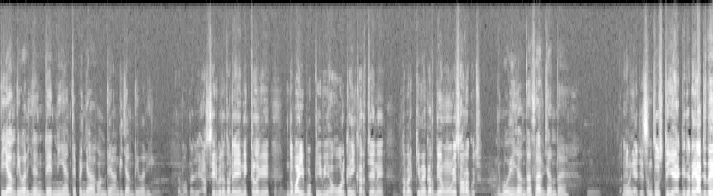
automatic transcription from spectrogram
ਤੀ ਆਂਦੀ ਵਾਰੀ ਦੇਣੀ ਆ ਤੇ 50 ਹੁਣ ਦਿਆਂਗੀ ਜਾਂਦੀ ਵਾਰੀ। ਤੇ ਮਾਤਾ ਜੀ 80 ਰੁਪਏ ਦੇ ਤੁਹਾਡੇ ਇਹ ਨਿਕਲ ਗਏ। ਦਵਾਈ ਬੂਟੀ ਵੀ ਆ ਹੋਰ ਕਈ ਖਰਚੇ ਨੇ। ਤਾਂ ਫਿਰ ਕਿਵੇਂ ਕਰਦੇ ਹੋਵੋਗੇ ਸਾਰਾ ਕੁਝ ਹੋ ਹੀ ਜਾਂਦਾ ਸਰ ਜਾਂਦਾ ਹੈ। ਇੰਨੇ ਜੀ ਸੰਤੁਸ਼ਟੀ ਹੈ ਕਿ ਜਿਹੜੇ ਅੱਜ ਦੇ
